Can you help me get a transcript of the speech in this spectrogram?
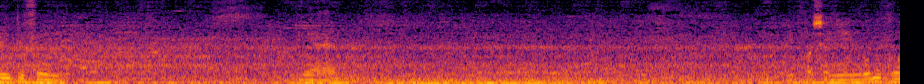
Beautiful. Yan. Ito sa inyo yung room ko.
